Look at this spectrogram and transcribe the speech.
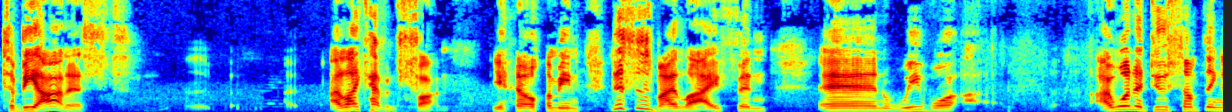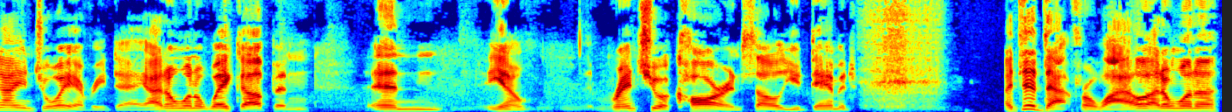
to be honest, I like having fun. You know, I mean, this is my life and and we want I want to do something I enjoy every day. I don't want to wake up and and you know, rent you a car and sell you damage. I did that for a while. I don't want to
